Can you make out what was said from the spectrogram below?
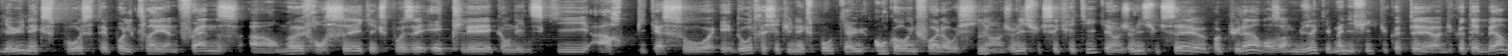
il y a eu une expo, c'était Paul Klee and Friends, euh, en mauvais français, qui exposait et Klee, et Kandinsky, Art, Picasso et d'autres. Et c'est une expo qui a eu encore une fois, là aussi, un joli succès critique et un joli succès populaire dans un musée qui est magnifique du côté, du côté de Berne.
